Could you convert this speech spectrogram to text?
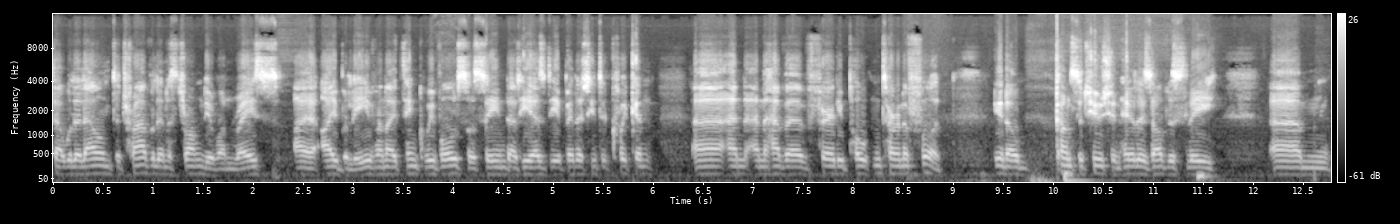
that will allow him to travel in a strongly run race. I, I believe, and I think we've also seen that he has the ability to quicken uh, and and have a fairly potent turn of foot. You know, Constitution Hill is obviously um,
